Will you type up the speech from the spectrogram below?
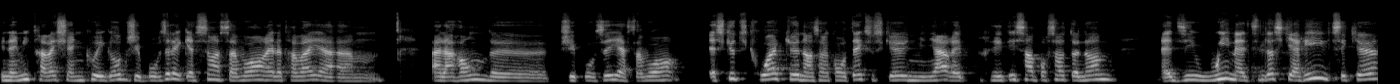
une amie qui travaille chez Anco Eagle. J'ai posé la question à savoir, elle travaille à, à la ronde. j'ai posé à savoir, est-ce que tu crois que dans un contexte où une minière est été 100% autonome, elle dit oui, mais elle dit là, ce qui arrive, c'est que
